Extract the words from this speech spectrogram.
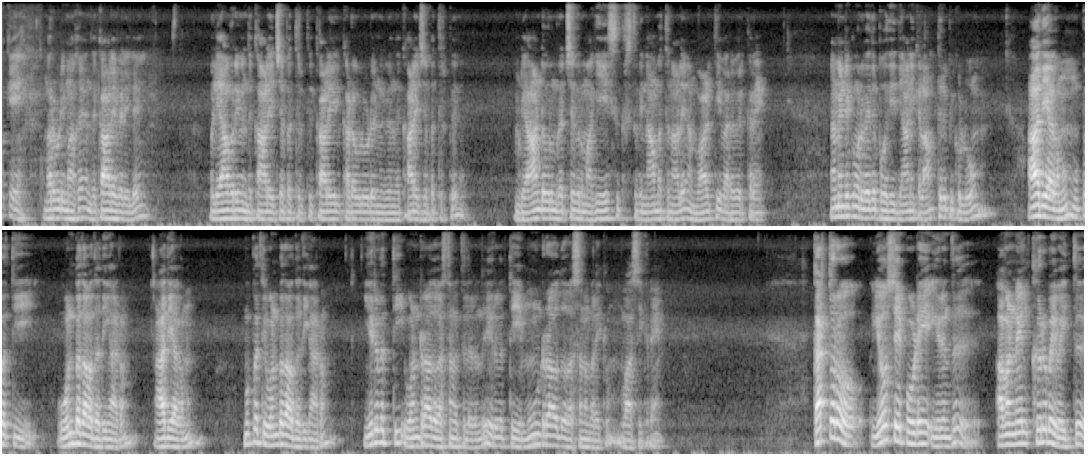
Okay மறுபடியுமாக இந்த காலை வேளையிலே உங்கள் யாவரையும் இந்த காலை ஜபத்திற்கு காலையில் கடவுளோடு நிகழ்ந்த இந்த காலை ஜபத்திற்கு நம்முடைய ஆண்டவரும் இரட்சகருமாகிய இயேசு கிறிஸ்துவின் நாமத்தினாலே நான் வாழ்த்தி வரவேற்கிறேன். நாம் இன்றைக்கும் ஒரு வேத பகுதியை தியானிக்கலாம். திருப்பிக் கொள்வோம். ஆதியாகமும் முப்பத்தி ஒன்பதாவது அதிகாரம். ஆதியாகமும் முப்பத்தி ஒன்பதாவது அதிகாரம். இருபத்தி ஒன்றாவது வசனத்திலிருந்து இருபத்தி மூன்றாவது வசனம் வரைக்கும் வாசிக்கிறேன். கர்த்தரோ யோசேப்போடே இருந்து அவன் மேல் கிருபை வைத்து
